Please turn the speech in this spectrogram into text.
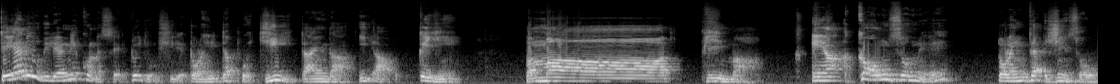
KNU ဒီလည်းနှစ်90အတွေ့အကြုံရှိတဲ့တော်လိုင်းတပ်ဖွဲ့ကြီးတိုင်းသား ER ကရင်ဗမာပြည်မှာအင်အားအကောင်းဆုံးနဲ့တော်လိုင်းတပ်အရင်ဆုံး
